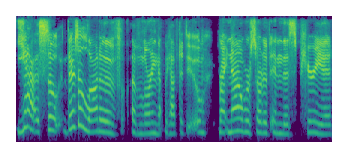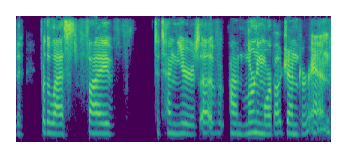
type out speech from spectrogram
Yeah, so there's a lot of, of learning that we have to do. Right now, we're sort of in this period for the last five to 10 years of um, learning more about gender and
